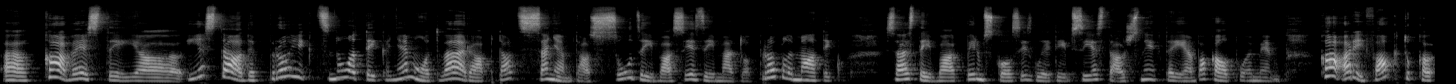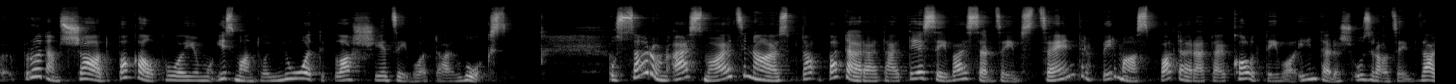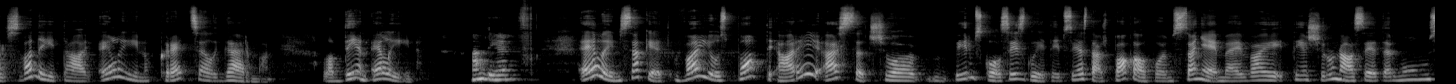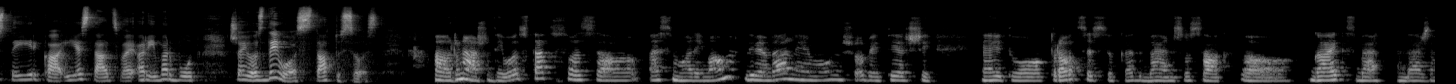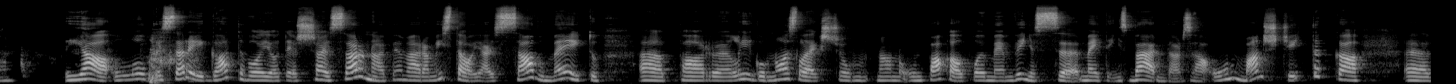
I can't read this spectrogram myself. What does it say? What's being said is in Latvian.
Kā vēstīja iestāde, projekts notika ņemot vērā pats saņemtās sūdzībās iezīmēto problemātiku saistībā ar pirmskolas izglītības iestāžu sniegtajiem pakalpojumiem, kā arī faktu, ka, protams, šādu pakalpojumu izmanto ļoti plašs iedzīvotāju lokus. Uz sarunu esmu aicinājusi patērētāju tiesību aizsardzības centra pirmās patērētāju kolektīvo interešu uzraudzības daļas vadītāju Elīnu Kreceli Germani. Labdien, Elīna! Labdien! Elīna, sakiet, vai jūs pati arī esat šo pirmskolas izglītības iestāžu pakalpojumu saņēmēji, vai tieši runāsiet ar mums tīri kā iestādes, vai arī varbūt šajos divos statusos? Runāšu divos statusos. Esmu arī mamma diviem bērniem, un šobrīd tieši eju to procesu, kad bērns uzsāk gaitas bērnu dārzā. Jā, lūk, es arī gatavojoties šai sarunai, piemēram, iztaujāju savu meitu par līgumu noslēgšanu un pakalpojumiem viņas meitiņas. Un man šķita, ka uh,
